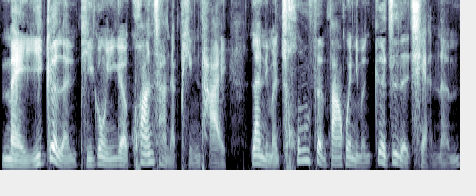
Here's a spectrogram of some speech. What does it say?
每一个人提供一个宽敞的平台，让你们充分发挥你们各自的潜能。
